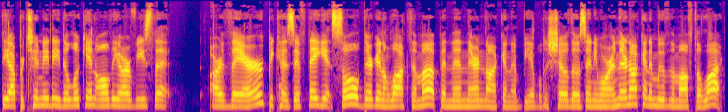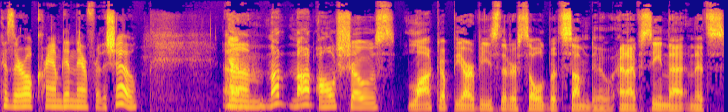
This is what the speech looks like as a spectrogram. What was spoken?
the opportunity to look in all the RVs that are there because if they get sold, they're going to lock them up and then they're not going to be able to show those anymore and they're not going to move them off the lot because they're all crammed in there for the show. Yeah, um, not not all shows lock up the RVs that are sold, but some do, and I've seen that. And it's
